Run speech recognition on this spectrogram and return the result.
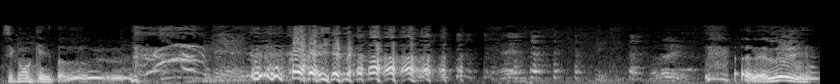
Así como que... Aleluya.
